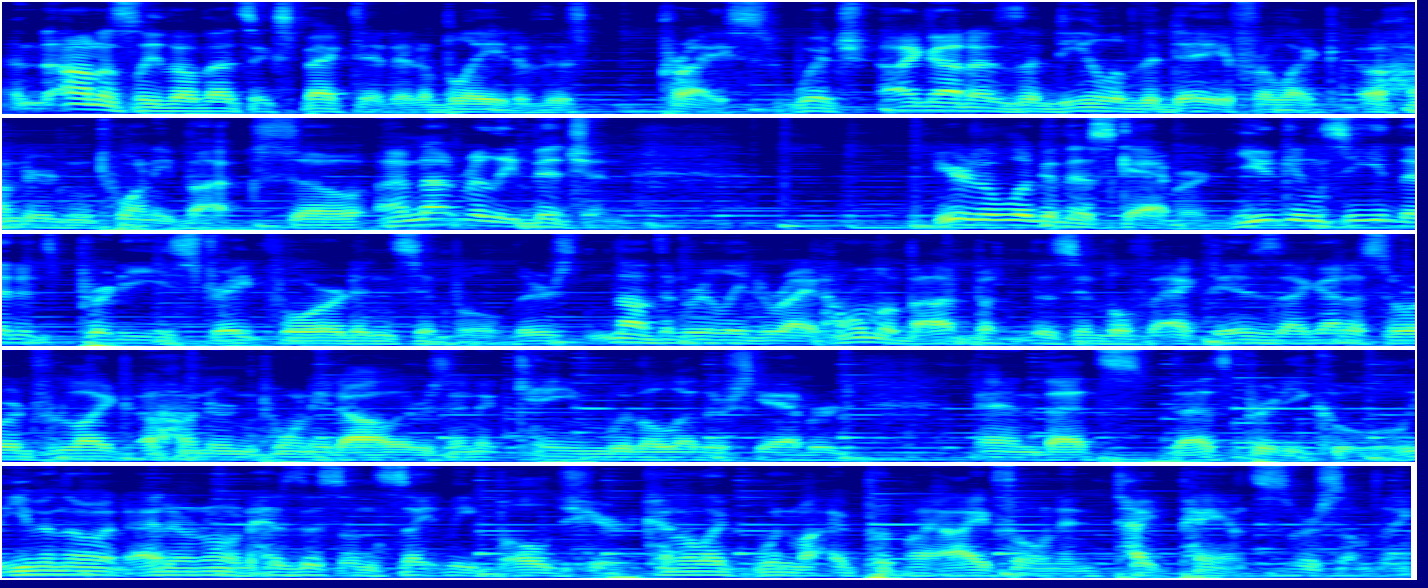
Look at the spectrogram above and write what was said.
And honestly, though, that's expected at a blade of this price, which I got as a deal of the day for like 120 bucks, so I'm not really bitching. Here's a look at this scabbard. You can see that it's pretty straightforward and simple. There's nothing really to write home about, but the simple fact is I got a sword for like $120 and it came with a leather scabbard. And that's that's pretty cool. Even though it, I don't know, it has this unsightly bulge here, kind of like when my, I put my iPhone in tight pants or something.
